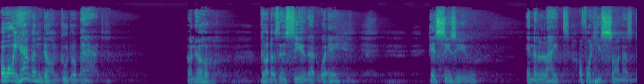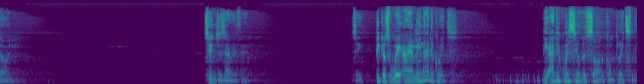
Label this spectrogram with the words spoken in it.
or what we haven't done, good or bad. But no, God doesn't see you that way. He sees you in the light of what His Son has done. Changes everything. See, because where I am inadequate, the adequacy of the Son completes me.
